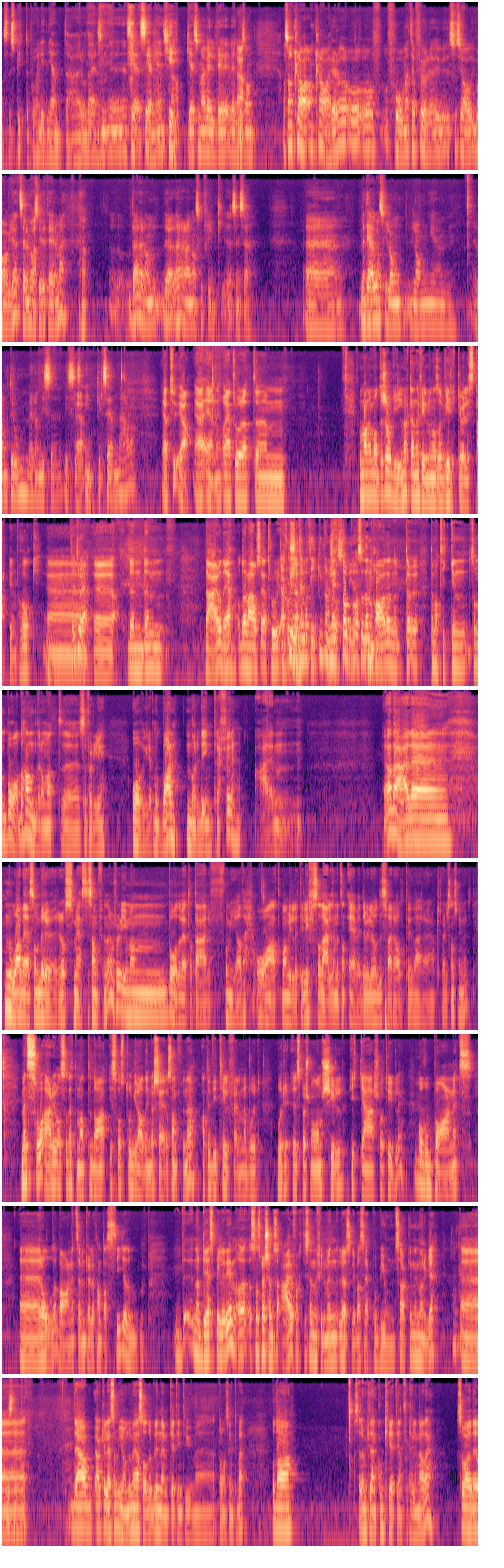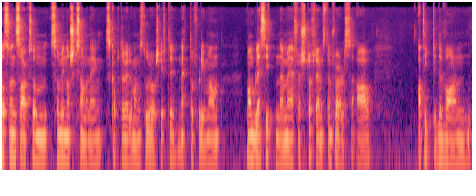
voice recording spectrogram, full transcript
altså, spytter på en liten jente her Og det er en, sånn, en scene i en kirke Som er veldig, veldig Ja. sånn Altså han, klar, han klarer å, å, å- få meg til å føle sosial ubehagelighet, selv om jeg også irriterer meg. Der er han, der er han ganske flink, syns jeg. Eh, men det er jo ganske lang, lang, eh, langt rom mellom disse, disse Ja. enkeltscenene her, da. Jeg, ja, jeg er enig, og jeg tror at um, på mange måter så vil nok denne filmen også virke veldig sterkt inn på folk. Eh, Det tror jeg. eh, den, den Det er jo det. Og den er også Jeg tror jeg forstår, tematikken kanskje også Nettopp. mye. altså Den har jo denne te tematikken som både handler om at uh, selvfølgelig overgrep mot barn, når de inntreffer, er en Ja, det er uh, noe av det som berører oss mest i samfunnet. Fordi man både vet at det er for mye av det, og at man vil det til livs. Og det er liksom et sånn evig Det vil jo dessverre alltid være aktuelt, sannsynligvis. Men så er det jo også dette med at det da i så stor grad engasjerer samfunnet at i de tilfellene hvor, hvor spørsmålet om skyld ikke er så tydelig, og hvor barnets eh, rolle, barnets eventuelle fantasi det, Når det spiller inn og Sånn som jeg skjønner, så er jo faktisk denne filmen løselig basert på Bjugn-saken i Norge. Okay, Eh, det jeg har ikke lest så mye om det, men jeg så det ble nevnt i et intervju med Thomas Winterberg. Og da, selv om ikke det er en konkret gjenfortelling av det, så var jo det også en sak som, som i norsk sammenheng skapte veldig mange store overskrifter, nettopp fordi man, man ble sittende med først og fremst en følelse av at ikke det var en,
